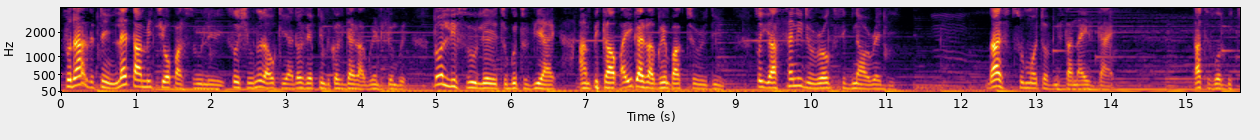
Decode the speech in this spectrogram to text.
So that's the thing. Let her meet you up at Surulere. So she will know that okay, I just helping because you guys are going the same way. Don't leave Surulere to go to VI and pick up, and you guys are going back to redeem. So you are sending the wrong signal already. That's too much of Mr. Nice Guy. That is what BK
